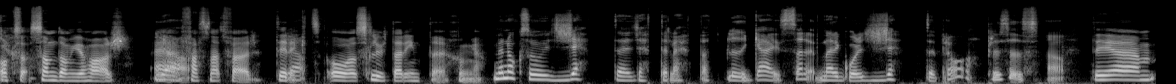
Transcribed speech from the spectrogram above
också, som de ju har uh, Ja. fastnat för direkt och slutar inte sjunga. Men också jätte, jättelätt att bli gaisare när det går jättebra. Precis. Ja. Det är um,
